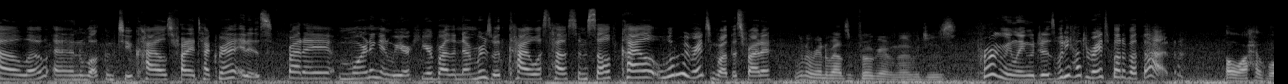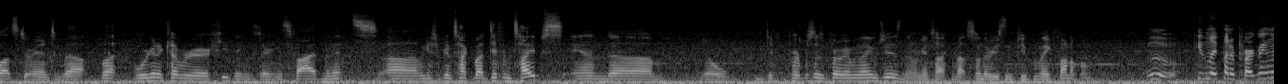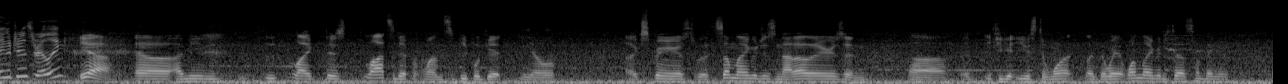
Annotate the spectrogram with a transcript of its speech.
Hello and welcome to Kyle's Friday Tech Rant. It is Friday morning and we are here by the numbers with Kyle Westhouse himself. Kyle, what are we ranting about this Friday? I'm gonna rant about some programming languages. Programming languages. What do you have to rant about about that? Oh, I have lots to rant about, but we're gonna cover a few things during this five minutes. Um, I guess we're gonna talk about different types and um, you know different purposes of programming languages, and then we're gonna talk about some of the reasons people make fun of them. Ooh, people make fun of programming languages, really? Yeah, uh, I mean, like there's lots of different ones. People get you know experienced with some languages, not others, and uh, if, if you get used to one, like the way that one language does something,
